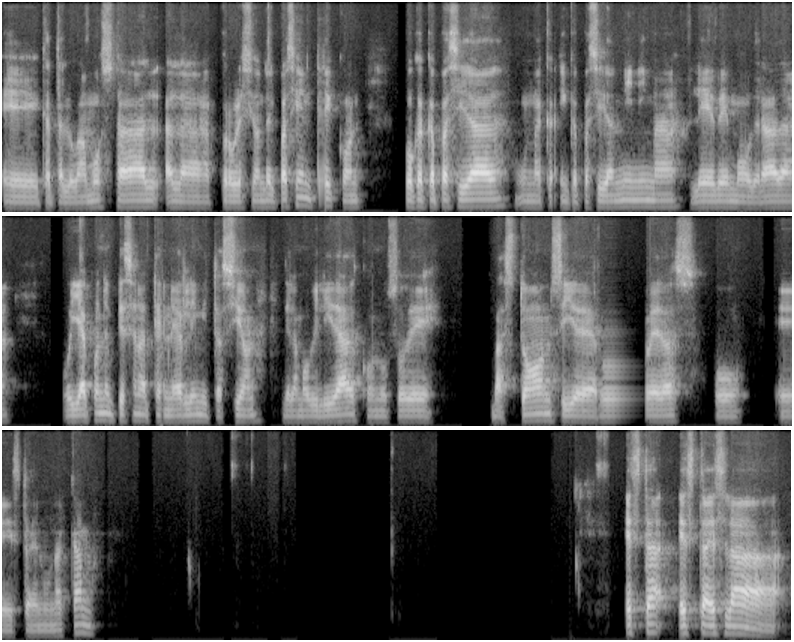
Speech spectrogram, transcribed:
eh, catalogamos a, a, la progresión del paciente con poca capacidad, una incapacidad mínima, leve, moderada, o ya cuando empiezan a tener limitación de la movilidad con uso de bastón, silla de ruedas o eh, está en una cama. Esta, esta es la,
